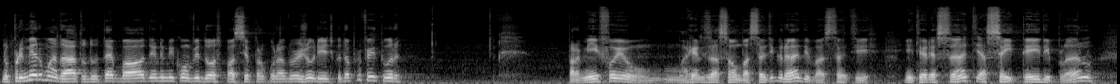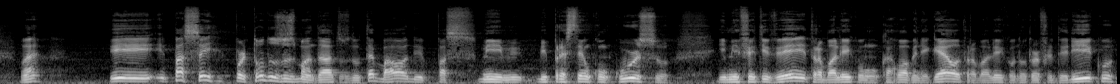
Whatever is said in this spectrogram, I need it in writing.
no primeiro mandato do Tebaldo, ele me convidou para ser procurador jurídico da prefeitura. Para mim foi um, uma realização bastante grande, bastante interessante, aceitei de plano, né? E, e, passei por todos os mandatos do Tebaldi, me, me, me prestei um concurso e me efetivei, trabalhei com o Carro Beniguel, trabalhei com o Dr. Frederico,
